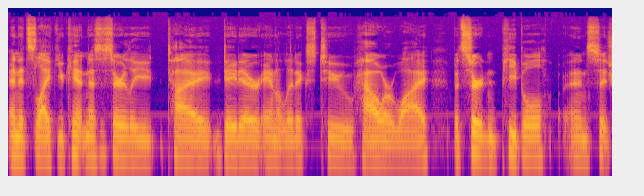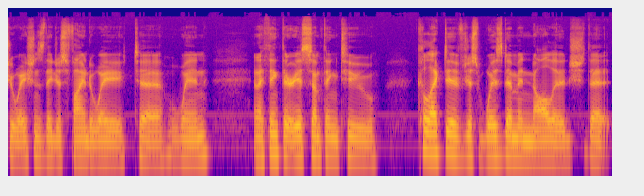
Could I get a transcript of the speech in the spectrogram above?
And it's like you can't necessarily tie data or analytics to how or why but certain people and situations they just find a way to win. And i think there is something to collective just wisdom and knowledge that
